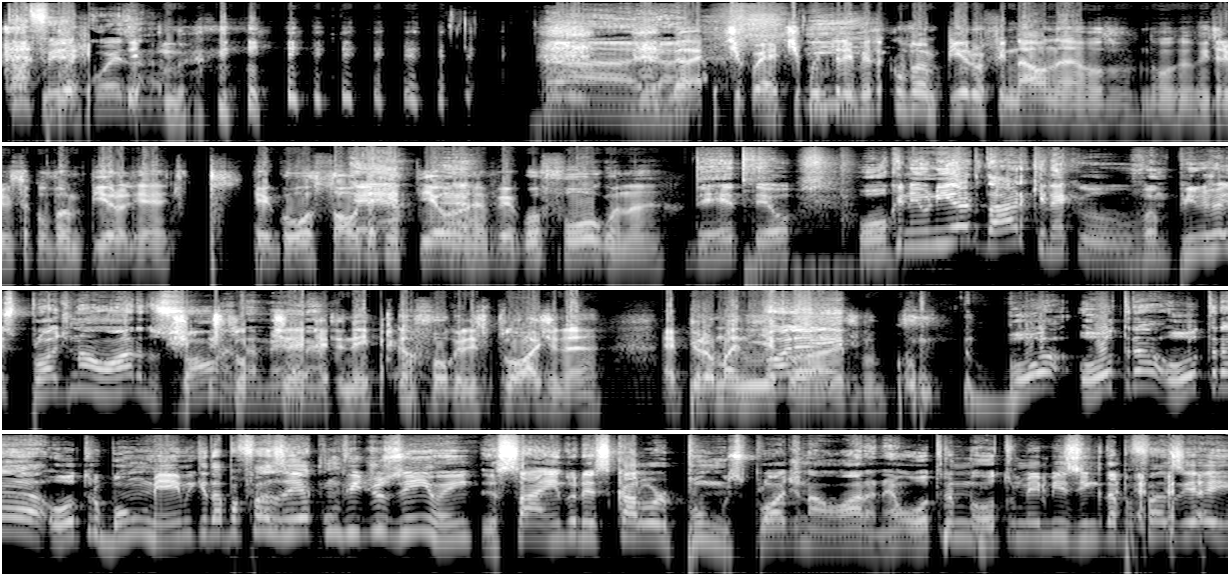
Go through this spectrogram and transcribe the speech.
Tá feia a coisa, né? Ai, ai. Não, é tipo, é tipo e... entrevista com o vampiro final, né? O, entrevista com o vampiro ali, é, tipo, pegou o sol, é, derreteu, é. né? Pegou fogo, né? Derreteu. Ou que nem o Near Dark, né? Que o vampiro já explode na hora do sol, né? Também, né? Ele nem pega fogo, ele explode, né? É piromaníaco lá. Tipo... Boa, outra, outra, outro bom meme que dá pra fazer é com um videozinho, hein? Saindo nesse calor, pum, explode na hora, né? Outro, outro memezinho que dá pra fazer aí.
